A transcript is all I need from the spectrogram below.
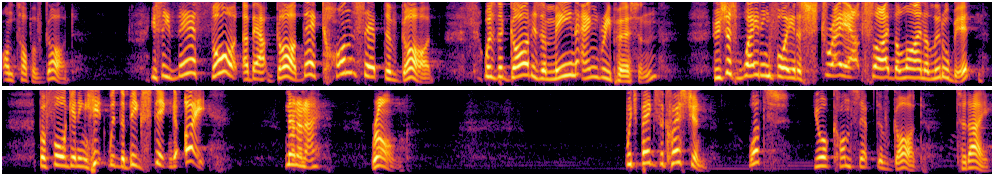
on top of God. You see, their thought about God, their concept of God, was that God is a mean, angry person who's just waiting for you to stray outside the line a little bit before getting hit with the big stick and go, Oi! No, no, no, wrong. Which begs the question what's your concept of God today?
